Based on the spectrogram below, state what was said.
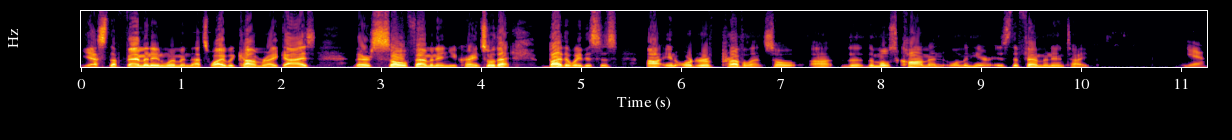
Yes, the feminine women. That's why we come, right, guys? They're so feminine, Ukraine. So that, by the way, this is uh, in order of prevalence. So uh, the the most common woman here is the feminine type. Yeah.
